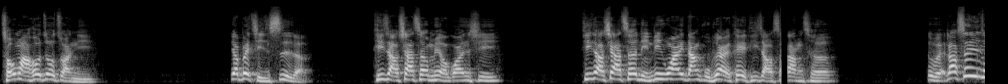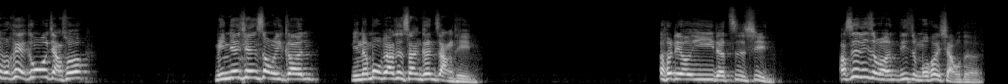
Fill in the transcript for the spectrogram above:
筹码会做转移，要被警示了，提早下车没有关系，提早下车，你另外一档股票也可以提早上车，对不对？老师你怎么可以跟我讲说，明天先送一根，你的目标是三根涨停，二六一一的自信，老师你怎么你怎么会晓得？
